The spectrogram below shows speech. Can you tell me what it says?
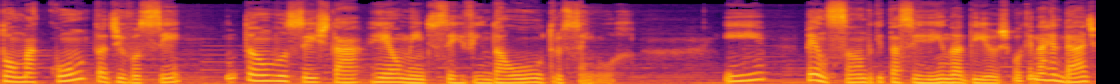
tomar conta de você, então você está realmente servindo a outro Senhor e pensando que está servindo a Deus, porque na realidade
